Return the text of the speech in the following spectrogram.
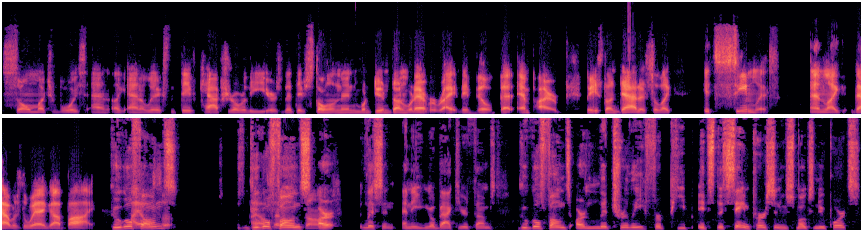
so much voice and like analytics that they've captured over the years that they've stolen and what- done done whatever. Right? They built that empire based on data. So like it's seamless, and like that was the way I got by. Google I phones. also- Google phones are listen, and then you can go back to your thumbs. Google phones are literally for people. It's the same person who smokes Newports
